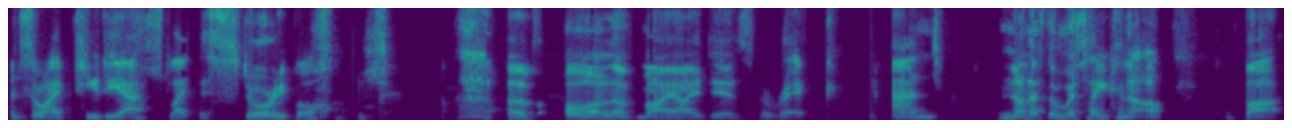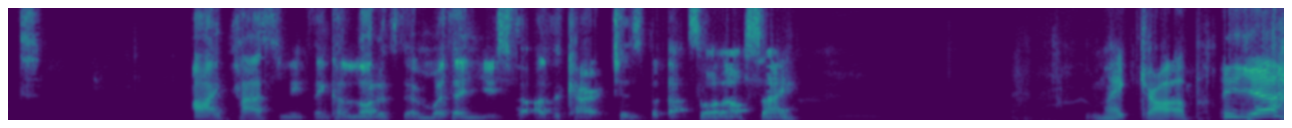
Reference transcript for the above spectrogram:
And so I PDF'd like this storyboard of all of my ideas for Rick. And none of them were taken up, but I personally think a lot of them were then used for other characters, but that's all I'll say. Mic drop. Yeah,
